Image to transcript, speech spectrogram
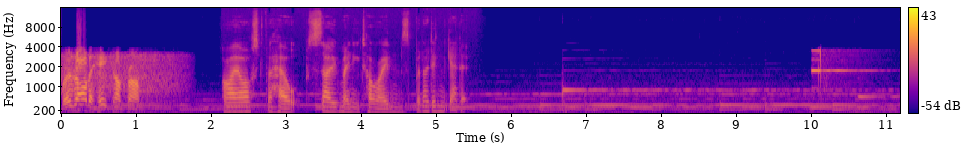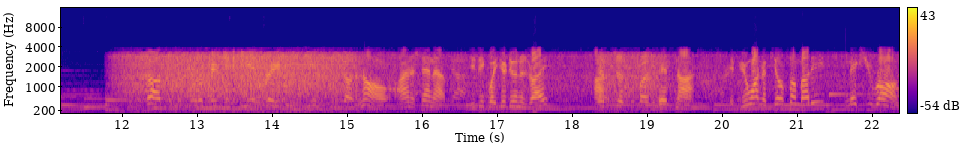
Where's all the hate come from? I asked for help so many times, but I didn't get it. No, I understand that. Do you think what you're doing is right? That's justified. It's not. If you're wanting to kill somebody, it makes you wrong.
